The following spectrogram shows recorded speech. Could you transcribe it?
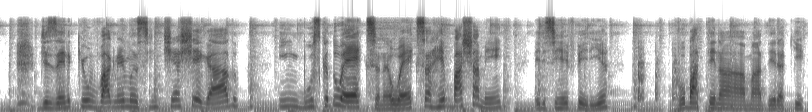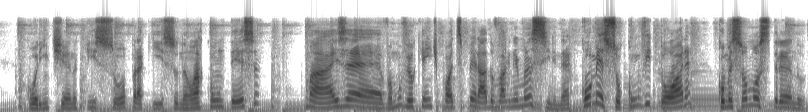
dizendo que o Wagner Mancini tinha chegado em busca do Hexa, né? O Hexa rebaixamento, ele se referia. Vou bater na madeira aqui, corintiano que sou, para que isso não aconteça. Mas é, vamos ver o que a gente pode esperar do Wagner Mancini, né? Começou com vitória, começou mostrando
